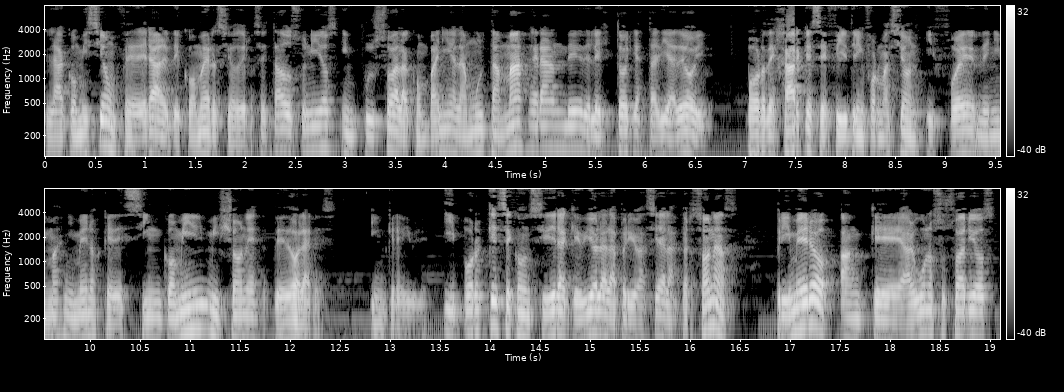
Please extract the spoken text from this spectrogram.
la Comisión Federal de Comercio de los Estados Unidos impulsó a la compañía la multa más grande de la historia hasta el día de hoy, por dejar que se filtre información y fue de ni más ni menos que de 5 mil millones de dólares. Increíble. ¿Y por qué se considera que viola la privacidad de las personas? Primero, aunque algunos usuarios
